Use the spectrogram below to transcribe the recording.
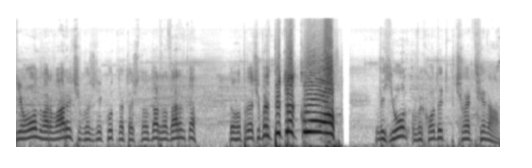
Легіон, Варварич, ближній кут, неточний удар, Назаренка. Довго передачу перед Петраков! Легіон виходить в чвертьфінал.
